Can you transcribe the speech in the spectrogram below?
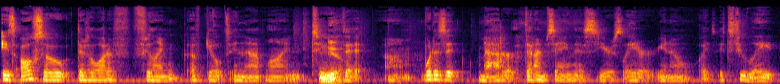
is also there's a lot of feeling of guilt in that line too. Yeah. That um, what does it matter that I'm saying this years later? You know, it, it's too late,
